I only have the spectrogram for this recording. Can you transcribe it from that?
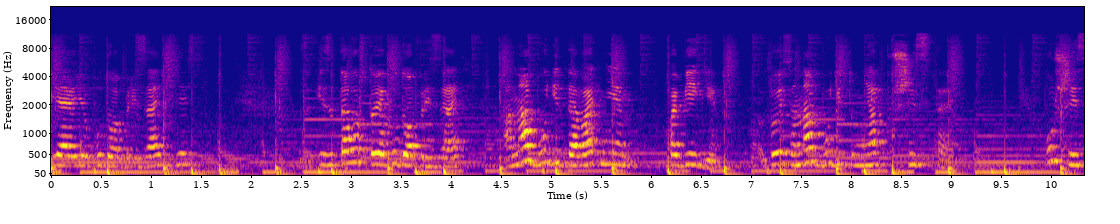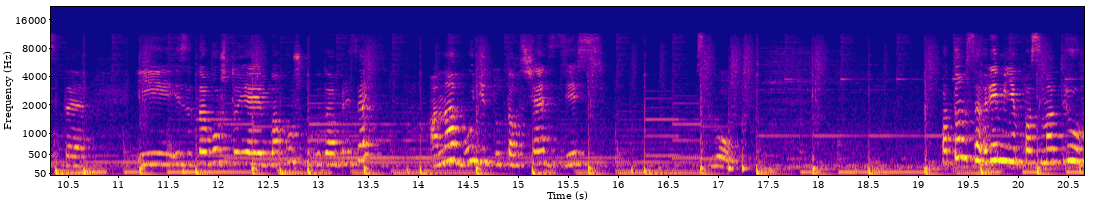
я ее буду обрезать здесь. Из-за того, что я буду обрезать, она будет давать мне побеги. То есть она будет у меня пушистая. Пушистая. И из-за того, что я ей макушку буду обрезать, она будет утолщать здесь ствол. Потом со временем посмотрю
